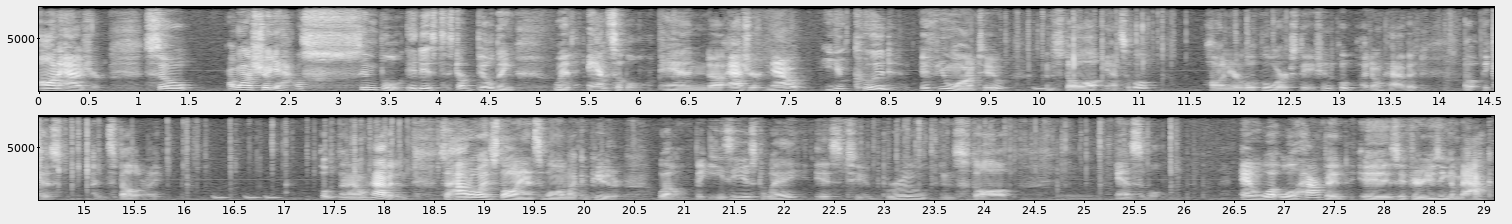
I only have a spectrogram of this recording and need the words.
on Azure. So I want to show you how simple it is to start building with Ansible and uh, Azure. Now, you could, if you want to, install Ansible on your local workstation. Oh, I don't have it. Oh, because I didn't spell it right. Oh, and I don't have it. In. So how do I install Ansible on my computer? Well, the easiest way is to brew install Ansible. And what will happen is if you're using a Mac,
